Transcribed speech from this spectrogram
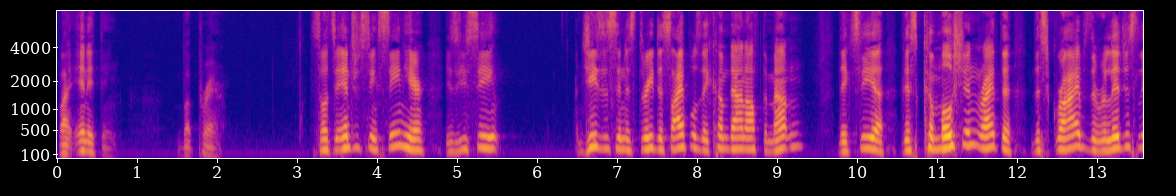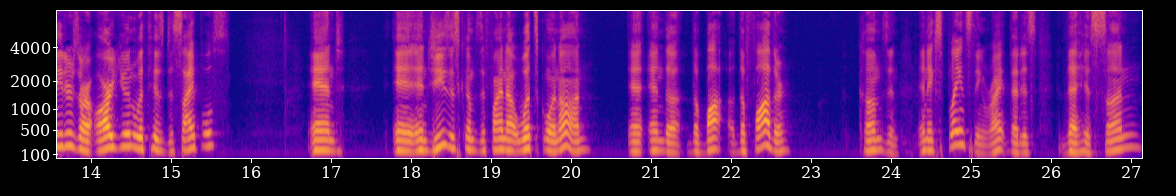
by anything but prayer. So it's an interesting scene here. Is you see Jesus and his three disciples, they come down off the mountain. They see a, this commotion, right? The, the scribes, the religious leaders are arguing with his disciples. And, and, and Jesus comes to find out what's going on. And, and the, the, the father comes and, and explains things, right? That is that his son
